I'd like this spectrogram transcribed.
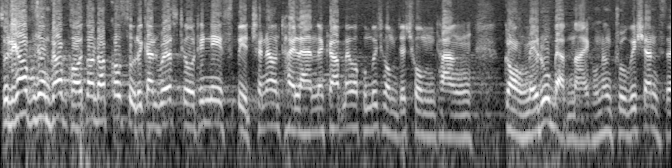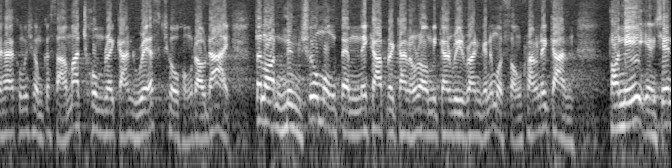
สวัสดีครับคุณผู้ชมครับ ขอต้อนรับเข้าสู่รายการ Rest Show ที่นี่ Speed Channel Thailand นะครับไม่ว่าคุณผู้ชมจะชมทางกล่องในรูปแบบไหนของทาง True Vision นะฮะคุณผู้ชมก็สามารถชมรายการ Rest Show ของเราได้ ตลอด 1 ชั่วโมงเต็มนะครับรายการของเรามีการรีรันกันทั้งหมด 2 ครั้งด้วยกัน ตอนนี้อย่างเช่น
